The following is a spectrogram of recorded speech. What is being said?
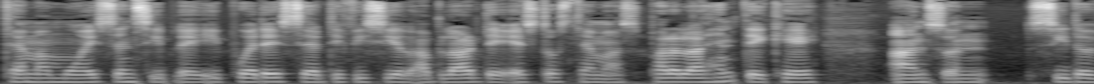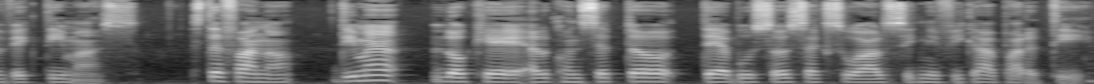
tema muy sensible y puede ser difícil hablar de estos temas para la gente que han sido víctimas. Stefano, dime lo que el concepto de abuso sexual significa para ti.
